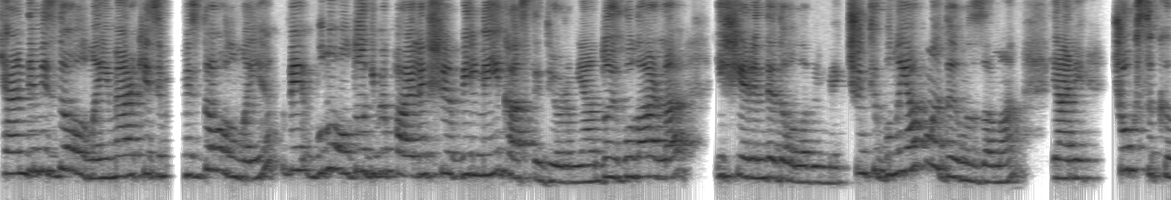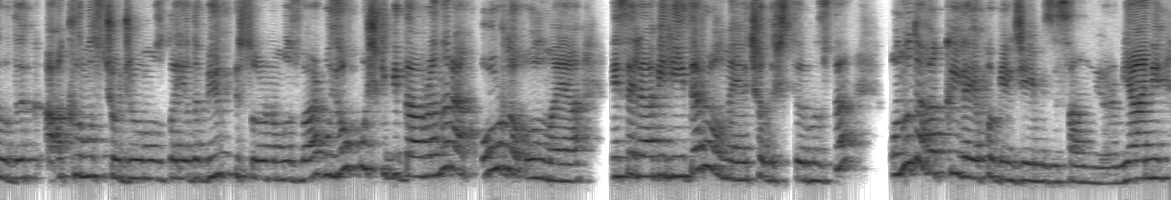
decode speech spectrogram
kendimizde olmayı, merkezimizde olmayı ve bunu olduğu gibi paylaşabilmeyi kastediyorum. Yani duygularla iş yerinde de olabilmek. Çünkü bunu yapmadığımız zaman yani çok sıkıldık, aklımız çocuğumuzda ya da büyük bir sorunumuz var. Bu yokmuş gibi davranarak orada olmaya, mesela bir lider olmaya çalıştığımızda onu da hakkıyla yapabileceğimizi sanmıyorum. Yani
